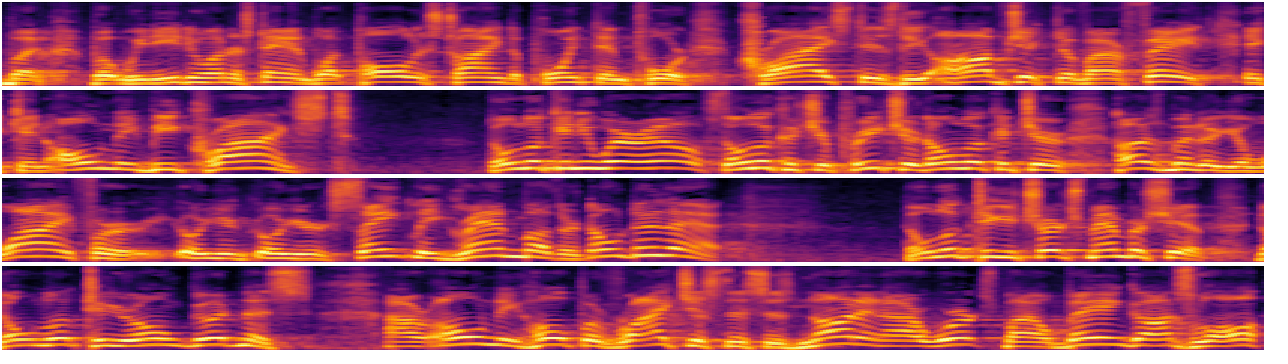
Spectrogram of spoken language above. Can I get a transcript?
But, but we need to understand what Paul is trying to point them toward. Christ is the object of our faith. It can only be Christ. Don't look anywhere else. Don't look at your preacher. Don't look at your husband or your wife or, or, your, or your saintly grandmother. Don't do that. Don't look to your church membership. Don't look to your own goodness. Our only hope of righteousness is not in our works by obeying God's law,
